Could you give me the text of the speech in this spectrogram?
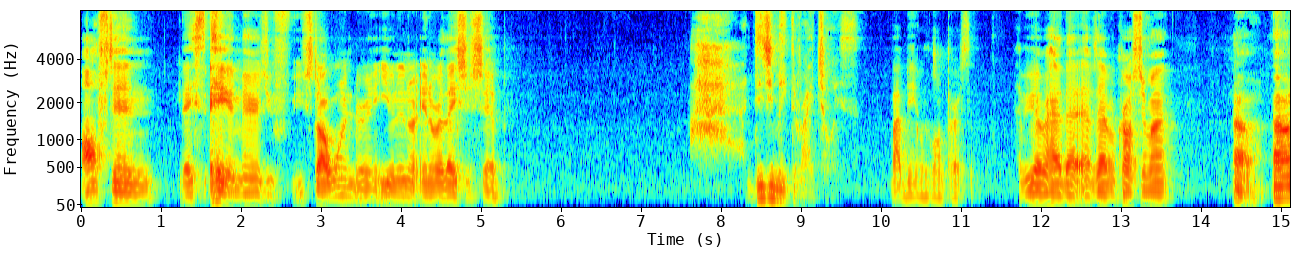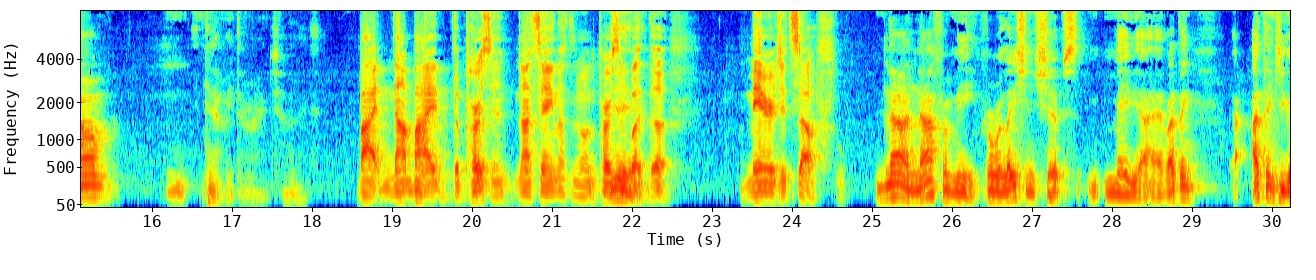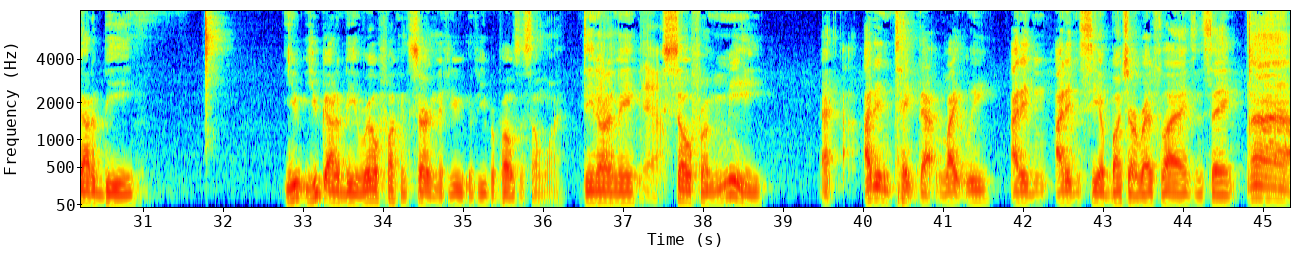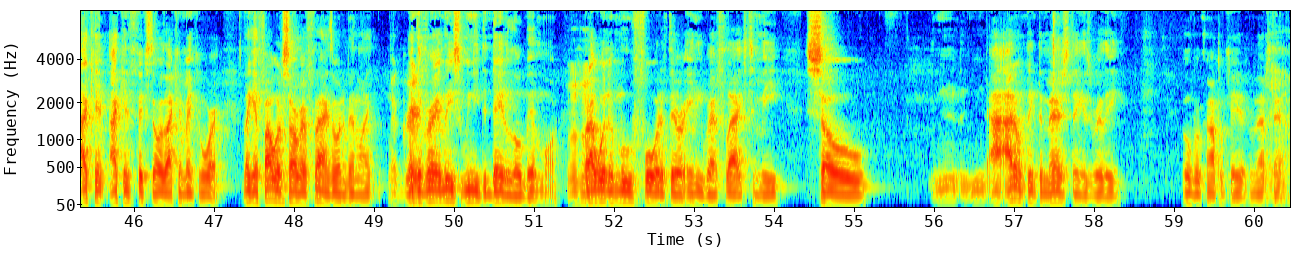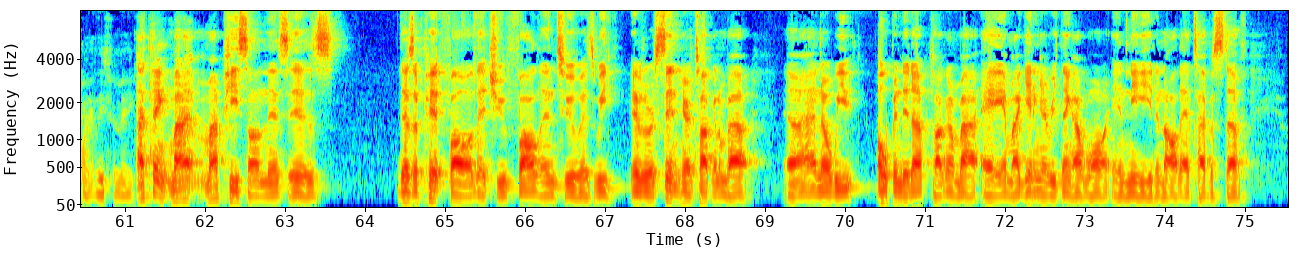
often they say in marriage you you start wondering even in a, in a relationship "Ah, did you make the right choice by being with one person have you ever had that has that ever crossed your mind Oh, um, did I make the right choice? By not by the person not saying nothing wrong with the person Yeah. but the marriage itself Nah, not for me. For relationships, maybe I have. I think, I think you got to be, you you got to be real fucking certain if you if you propose to someone. Do you know what I mean? Yeah. So for me, I, I didn't take that lightly. I didn't I didn't see a bunch of red flags and say, ah, I can I can fix those. I can make it work. Like if I would have saw red flags, I would have been like, Agreed. at the very least, we need to date a little bit more. But I wouldn't have moved forward if there were any red flags to me. So I don't think the marriage thing is really uber complicated from that standpoint, at least for me. I think my my piece on this is there's a pitfall that you fall into as we as we're sitting here talking about. Uh, I know we opened it up talking about, hey, am I getting everything I want and need and all that type of stuff.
